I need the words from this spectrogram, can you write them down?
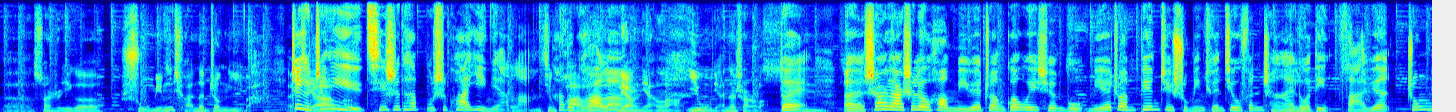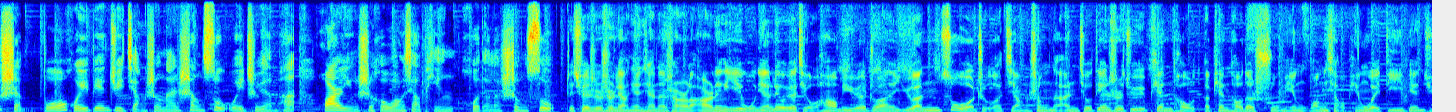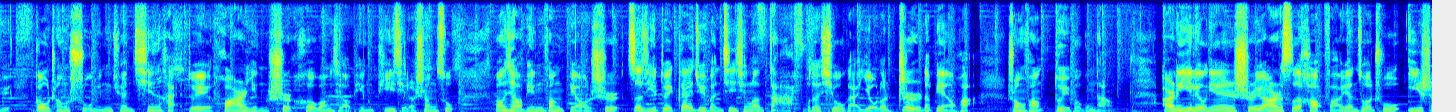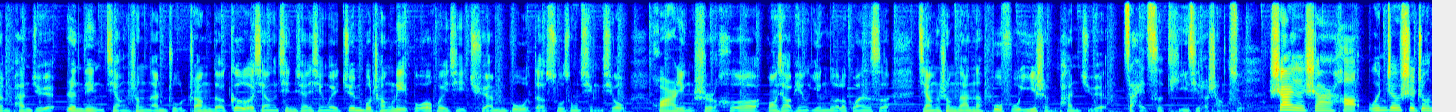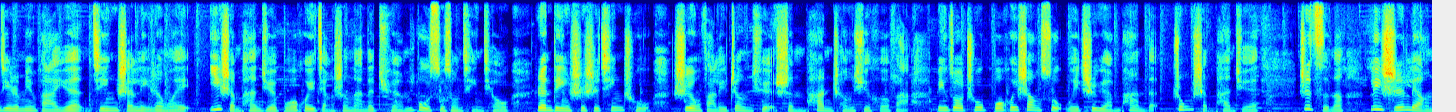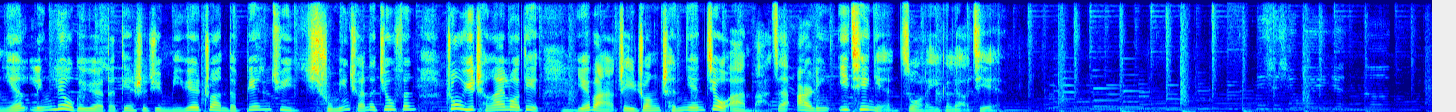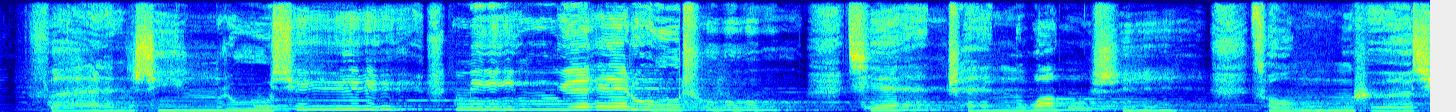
呃，算是一个署名权的争议吧。这个争议其实它不是跨一年了，已经跨了两年了，一五年的事儿了。对，呃，十二月二十六号，《芈月传》官微宣布，《芈月传》编剧署名权纠纷尘埃落定，法院终审驳回编剧蒋胜男上诉，维持原判。花儿影视和王小平获得了胜诉。这确实是两年前的事儿了。二零一五年六月九号，《芈月传》原作者蒋胜男就电视剧片头呃片头的署名王小平为第一编剧，构成成署名权。侵害对花儿影视和王小平提起了上诉，王小平方表示自己对该剧本进行了大幅的修改，有了质的变化，双方对簿公堂。二零一六年十月二十四号，法院作出一审判决，认定蒋胜男主张的各项侵权行为均不成立，驳回其全部的诉讼请求。花儿影视和王小平赢得了官司，蒋胜男呢不服一审判决，再次提起了上诉。十二月十二号，温州市中级人民法院经审理认为，一审判决驳回蒋胜男的全部诉讼请求，认定事实清楚，适用法律正确，审判程序合法，并作出驳回上诉、维持原判的终审判决。至此呢，历时两年零六个月的电视剧《芈月传》的编剧署名权的纠纷终于尘埃落定，也把这桩陈年旧案吧，在二零一七年做了一个了结。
